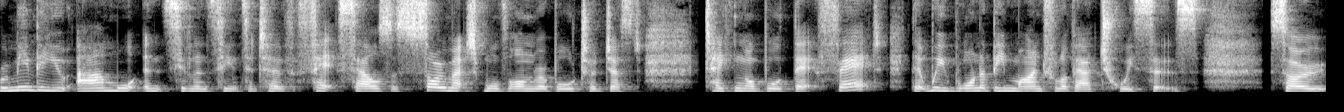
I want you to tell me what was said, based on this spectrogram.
Remember, you are more insulin sensitive. Fat cells are so much more vulnerable to just taking on board that fat that we want to be mindful of our choices. So,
